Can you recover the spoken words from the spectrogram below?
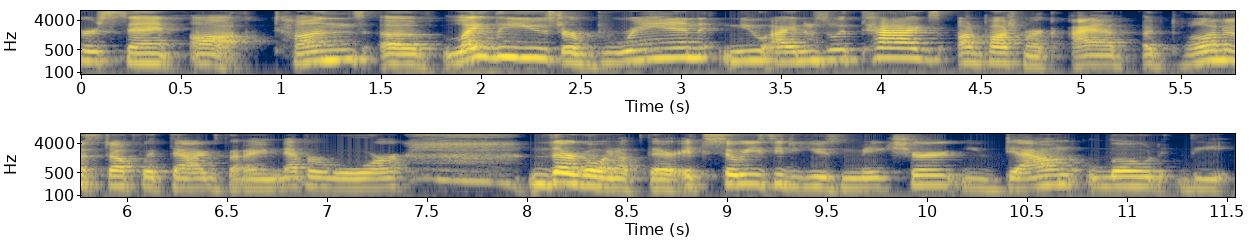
percent off. Tons of lightly used or brand new items with tags on Poshmark. I have a ton of stuff with tags that I never wore. They're going up there. It's so easy to use. Make sure you download the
